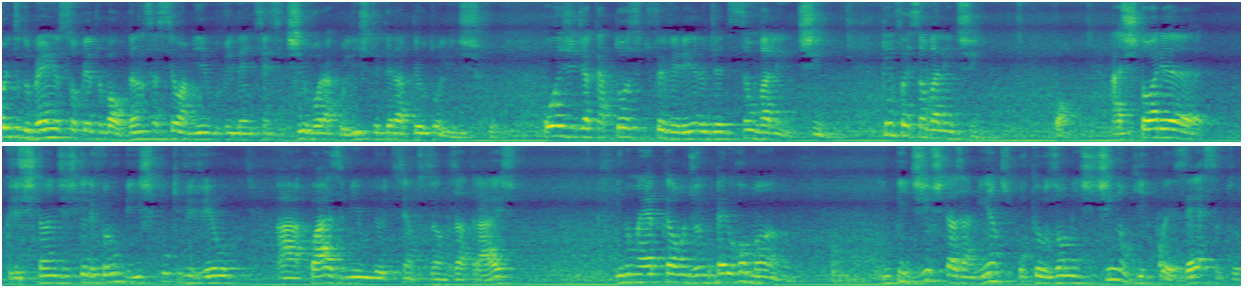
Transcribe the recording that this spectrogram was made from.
Oi, tudo bem? Eu sou Pedro Baldança, seu amigo vidente sensitivo, oraculista e terapeuta holístico. Hoje, dia 14 de fevereiro, dia de São Valentim. Quem foi São Valentim? Bom, a história cristã diz que ele foi um bispo que viveu há quase 1800 anos atrás e numa época onde o Império Romano impedia os casamentos porque os homens tinham que ir para o exército,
